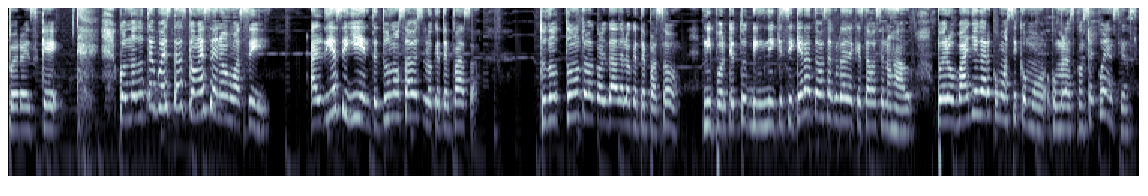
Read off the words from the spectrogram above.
Pero es que cuando tú te acuestas con ese enojo así, al día siguiente tú no sabes lo que te pasa. Tú no, tú no te vas a acordar de lo que te pasó. Ni porque tú, ni, ni siquiera te vas a acordar de que estabas enojado. Pero va a llegar como así, como, como las consecuencias.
